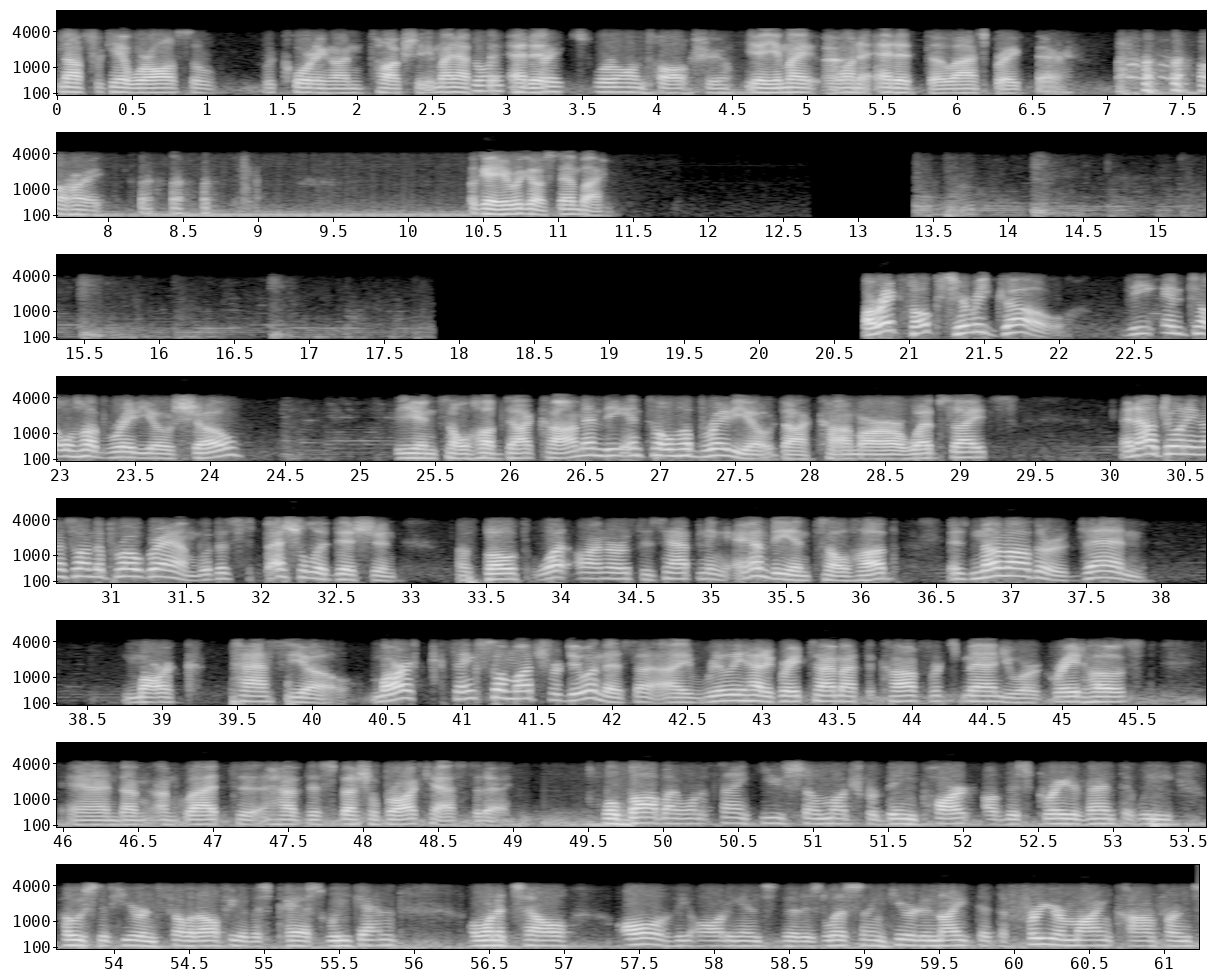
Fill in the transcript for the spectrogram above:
not forget we're also recording on talk show. You might have During to edit. breaks, we're on talk show. Yeah, you might want to edit the last break there. All right. Okay, here we go. Stand by. All right, folks, here we go. The Intel Hub Radio Show. The IntelHub.com and the IntelHubRadio.com are our websites. And now joining us on the program with a special edition of both What on Earth is Happening and the Intel Hub is none other than Mark Passio. Mark, thanks so much for doing this. I, I really had a great time at the conference, man. You were a great host, and I'm, I'm glad to have this special broadcast today. Well, Bob, I want to thank you so much for being part of this great event that we hosted here in Philadelphia this past weekend. I want to tell all of the audience that is listening here tonight that the Free Your Mind conference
